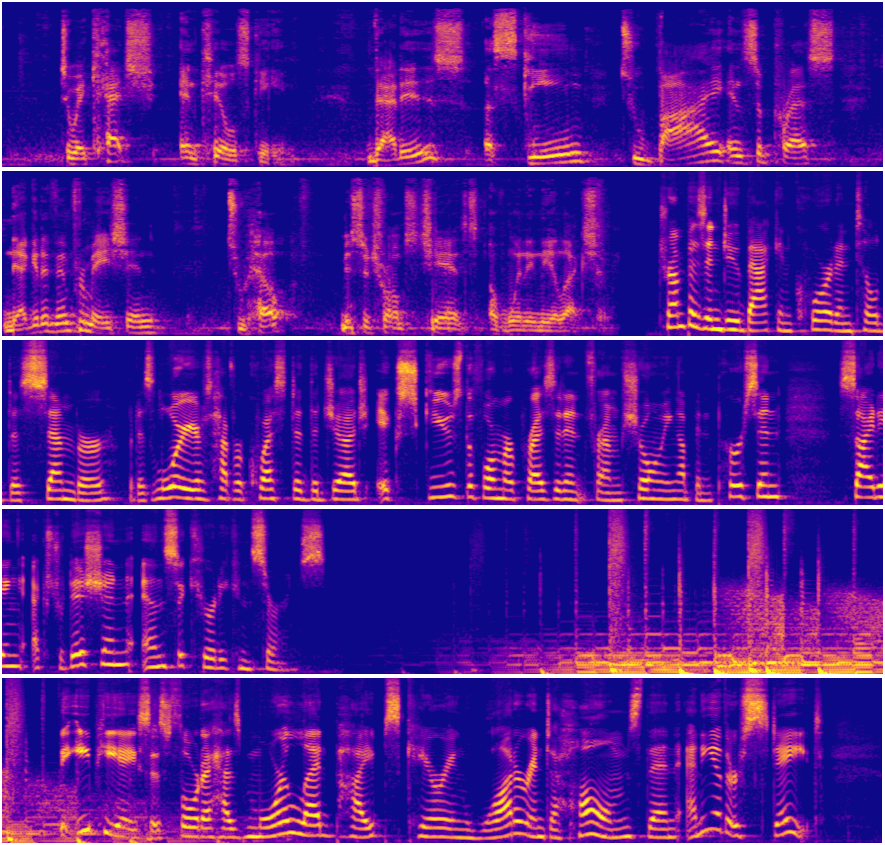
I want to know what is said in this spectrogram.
to a catch and kill scheme. That is, a scheme to buy and suppress negative information to help Mr. Trump's chance of winning the election. Trump isn't due back in court until December, but his lawyers have requested the judge excuse the former president from showing up in person, citing extradition and security concerns. The EPA says Florida has more lead pipes carrying water into homes than any other state.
